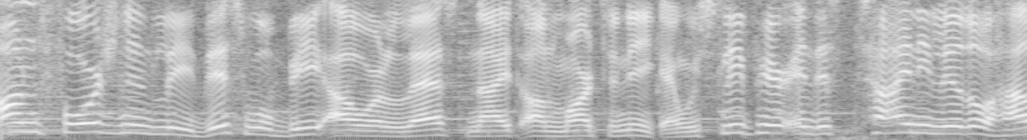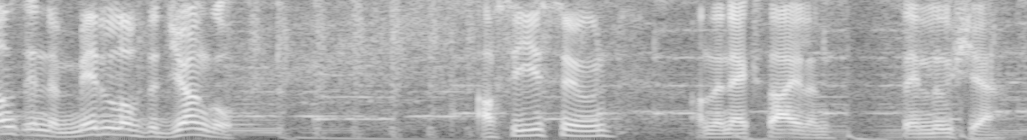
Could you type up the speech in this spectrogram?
Unfortunately, this will be our last night on Martinique and we sleep here in this tiny little house in the middle of the jungle. I'll see you soon on the next island, St. Lucia.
